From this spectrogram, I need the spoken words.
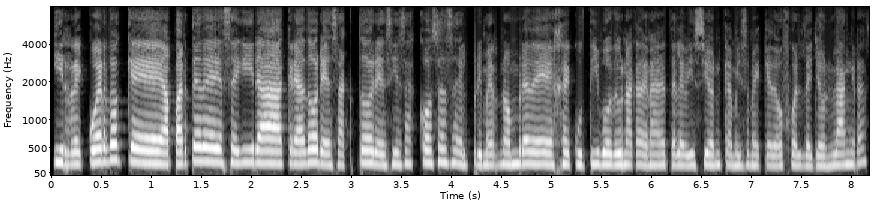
Y recuerdo que aparte de seguir a creadores, actores y esas cosas, el primer nombre de ejecutivo de una cadena de televisión que a mí se me quedó fue el de John Langraf.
